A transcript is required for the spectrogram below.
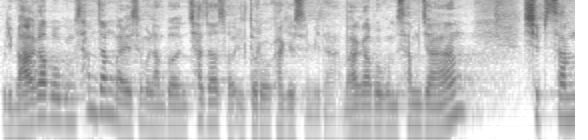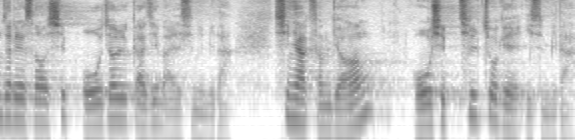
우리 마가복음 3장 말씀을 한번 찾아서 읽도록 하겠습니다. 마가복음 3장 13절에서 15절까지 말씀입니다. 신약 성경 57쪽에 있습니다.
